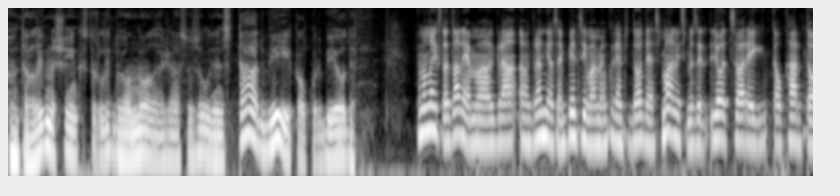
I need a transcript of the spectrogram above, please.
Un tā lidmašīna, kas tur lido un nolaižās uz ūdens, tāda bija kaut kur bilde. Ja man liekas, no tādiem gra grandioziem piedzīvojumiem, kuriem tu dodies, man vismaz ir ļoti svarīgi kaut kādu to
